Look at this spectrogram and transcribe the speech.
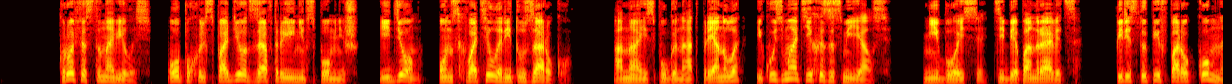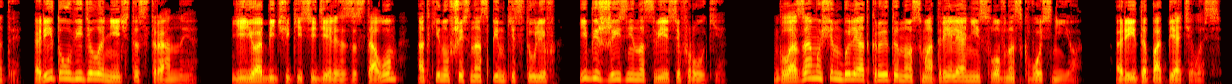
Кровь остановилась. Опухоль спадет, завтра и не вспомнишь. Идем. Он схватил Риту за руку. Она испуганно отпрянула, и Кузьма тихо засмеялся. «Не бойся, тебе понравится». Переступив порог комнаты, Рита увидела нечто странное. Ее обидчики сидели за столом, откинувшись на спинки стульев и безжизненно свесив руки. Глаза мужчин были открыты, но смотрели они словно сквозь нее. Рита попятилась.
